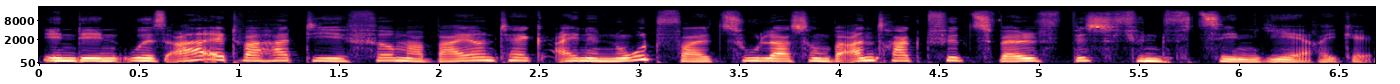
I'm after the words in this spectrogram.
In den USA etwa hat die Firma BioNTech eine Notfallzulassung beantragt für 12- bis 15-Jährige.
